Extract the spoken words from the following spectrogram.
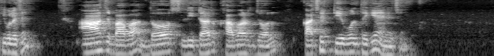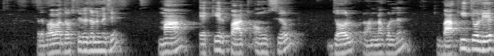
কি বলেছে? আজ বাবা দশ লিটার খাবার জল কাছের টিউবওয়েল থেকে এনেছেন। তাহলে বাবা দশ লিটার জল এনেছে। মা একের পাঁচ অংশ জল রান্না করলেন, বাকি জলের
